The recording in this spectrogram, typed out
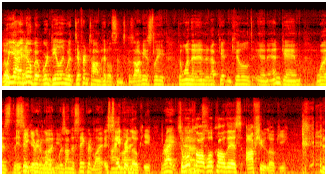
well, Loki, yeah, I know, but we're dealing with different Tom Hiddlestons because obviously the one that ended up getting killed in Endgame was the Is a sacred one. Loki. Was on the sacred light. It's sacred Loki. Right. So we'll and- call we'll call this offshoot Loki.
